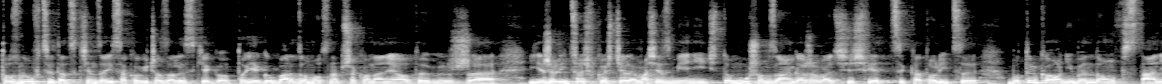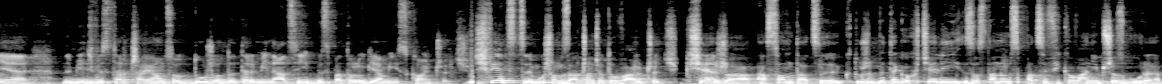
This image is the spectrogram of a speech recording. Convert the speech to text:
to znów cytat z księdza Isakowicza Zaleskiego. To jego bardzo mocne przekonanie o tym, że jeżeli coś w kościele ma się zmienić, to muszą zaangażować się świeccy katolicy, bo tylko oni będą w stanie mieć wystarczająco dużo determinacji, by z patologiami skończyć. Świeccy muszą zacząć o to walczyć. Księża, a są tacy, którzy by tego chcieli, zostaną spacyfikowani przez górę.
